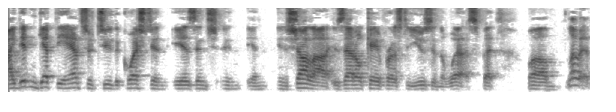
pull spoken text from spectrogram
I didn't get the answer to the question. Is in, in, in inshallah is that okay for us to use in the West? But well, let, me,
